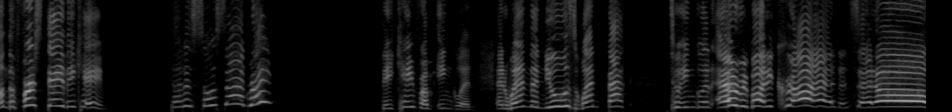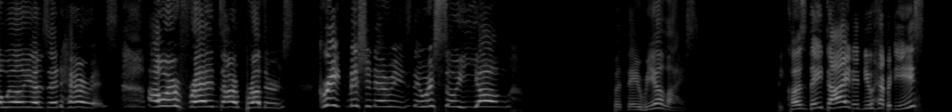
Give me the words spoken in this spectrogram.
on the first day they came. That is so sad, right? They came from England, and when the news went back to England, everybody cried and said, Oh, Williams and Harris, our friends, our brothers, great missionaries, they were so young. But they realized because they died in New Hebrides,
